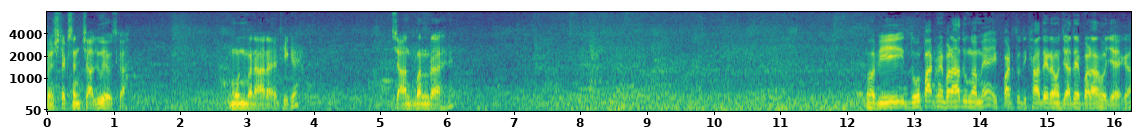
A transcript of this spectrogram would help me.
कंस्ट्रक्शन चालू है उसका। मून बना रहा है, ठीक है? चाँद बन रहा है। तो अभी दो पार्ट में बना दूँगा मैं। एक पार्ट तो दिखा दे रहा हूँ, ज़्यादा बड़ा हो जाएगा।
